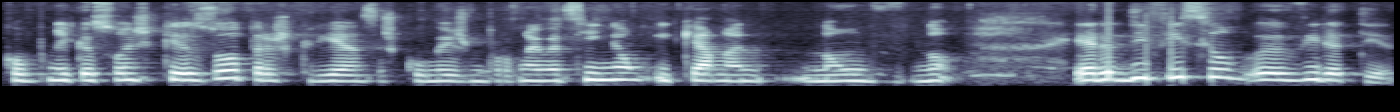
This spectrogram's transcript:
complicações que as outras crianças com o mesmo problema tinham e que ela não, não era difícil uh, vir a ter.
